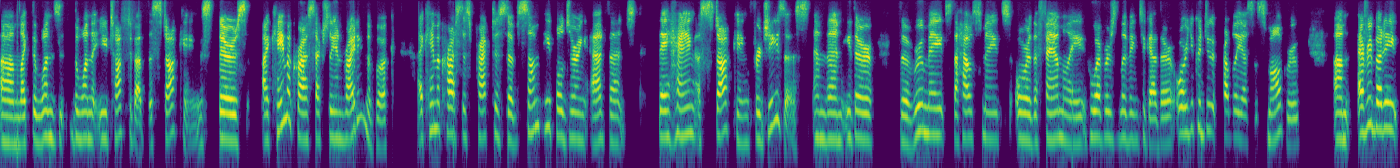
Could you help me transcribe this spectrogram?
um, like the ones the one that you talked about the stockings there's i came across actually in writing the book i came across this practice of some people during advent they hang a stocking for jesus and then either the roommates the housemates or the family whoever's living together or you could do it probably as a small group um, everybody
